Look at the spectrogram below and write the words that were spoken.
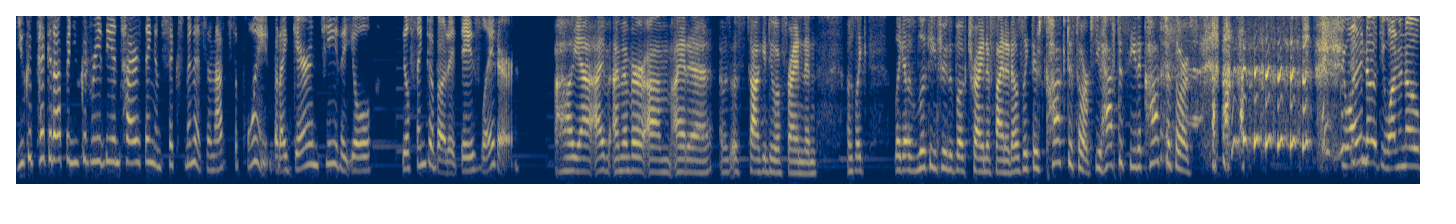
you could pick it up and you could read the entire thing in six minutes and that's the point but i guarantee that you'll you'll think about it days later Oh yeah, I, I remember. Um, I had a. I was, I was talking to a friend, and I was like, like I was looking through the book trying to find it. I was like, "There's Cocktathorpes. You have to see the Cocktathorpes." Do you want to know? Do you want to know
